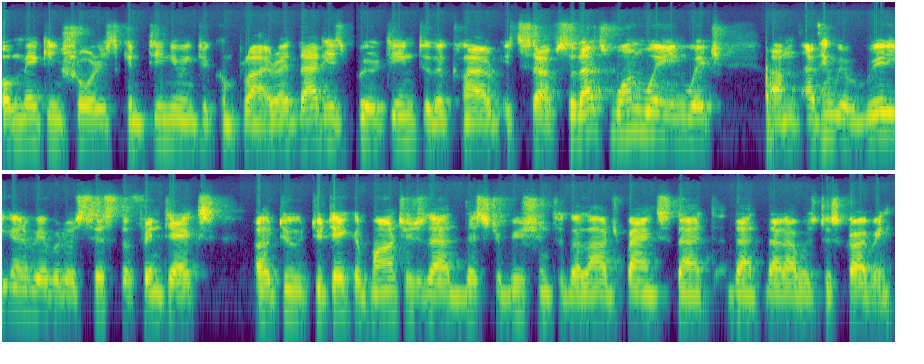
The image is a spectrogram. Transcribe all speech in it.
of making sure it's continuing to comply, right? That is built into the cloud itself. So that's one way in which um, I think we're really going to be able to assist the fintechs uh, to, to take advantage of that distribution to the large banks that, that, that I was describing.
